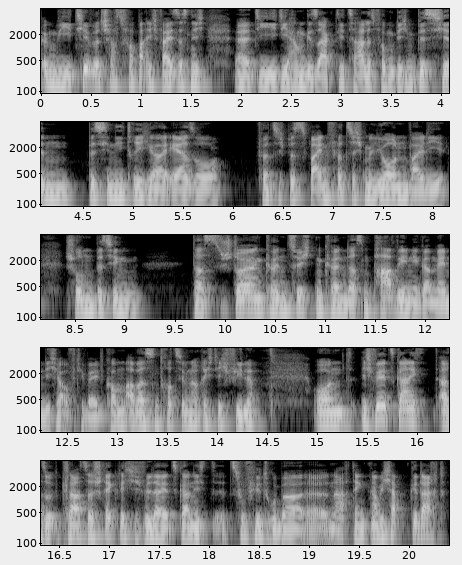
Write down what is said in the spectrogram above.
irgendwie Tierwirtschaftsverband, ich weiß es nicht, äh, die, die haben gesagt, die Zahl ist vermutlich ein bisschen, bisschen niedriger, eher so 40 bis 42 Millionen, weil die schon ein bisschen das steuern können, züchten können, dass ein paar weniger männliche auf die Welt kommen, aber es sind trotzdem noch richtig viele. Und ich will jetzt gar nicht, also klar ist das schrecklich, ich will da jetzt gar nicht zu viel drüber äh, nachdenken, aber ich habe gedacht,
